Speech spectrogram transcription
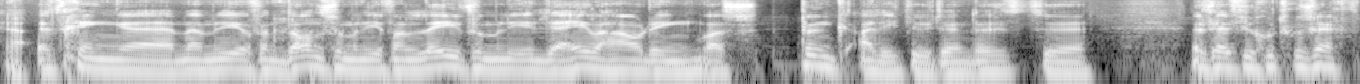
Ja. Het ging eh, met manier van dansen, manier van leven, manier, de hele houding was punk-attitude. En Dat, is, eh, dat heeft u goed gezegd.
